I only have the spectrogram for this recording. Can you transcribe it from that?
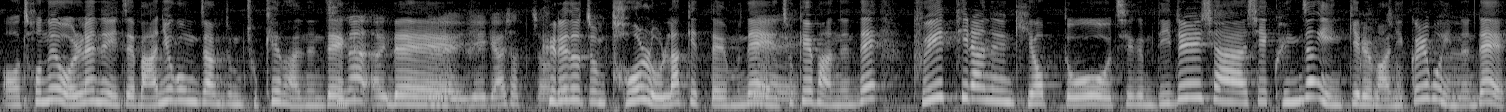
어, 저는 원래는 이제 마녀공장 좀 좋게 봤는데 지난 아, 네. 네, 얘기하셨죠. 그래도 좀 덜 올랐기 때문에 네. 좋게 봤는데 VT라는 기업도 지금 니들샷이 굉장히 인기를 많이 그렇죠. 끌고 네. 있는데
